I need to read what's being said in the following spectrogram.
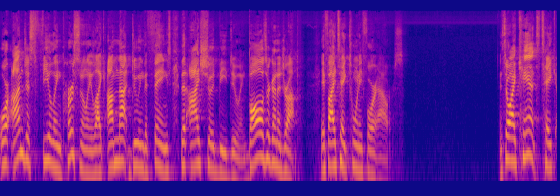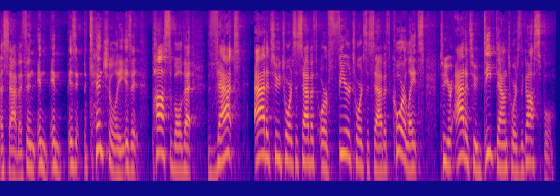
or I'm just feeling personally like I'm not doing the things that I should be doing. Balls are going to drop if I take 24 hours. And so I can't take a Sabbath. And, and, and is it potentially, is it possible that that attitude towards the Sabbath or fear towards the Sabbath correlates to your attitude deep down towards the gospel?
